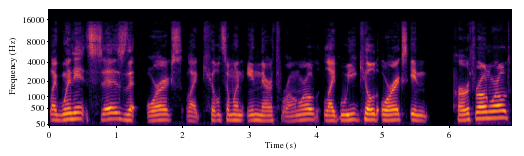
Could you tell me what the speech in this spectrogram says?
like when it says that Oryx like killed someone in their throne world, like we killed Oryx in her throne world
